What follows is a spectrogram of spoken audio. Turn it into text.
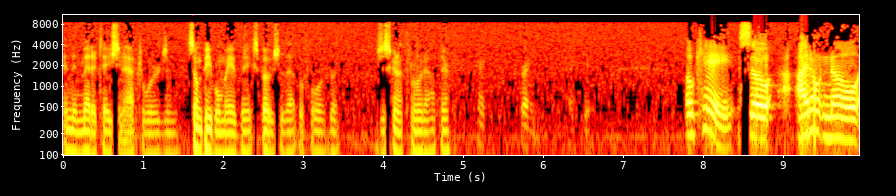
and then meditation afterwards. And some people may have been exposed to that before, but I'm just going to throw it out there. Okay, so I don't know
